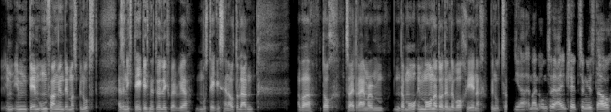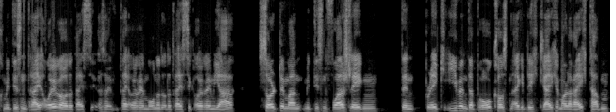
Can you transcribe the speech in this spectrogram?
in, in dem Umfang, in dem man es benutzt. Also nicht täglich natürlich, weil wer muss täglich sein Auto laden aber doch zwei, dreimal Mo im Monat oder in der Woche, je nach Benutzer. Ja, ich meine, unsere Einschätzung ist auch mit diesen drei Euro oder 30, also drei Euro im Monat oder 30 Euro im Jahr, sollte man mit diesen Vorschlägen den Break-Even der Pro-Kosten eigentlich gleich einmal erreicht haben,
